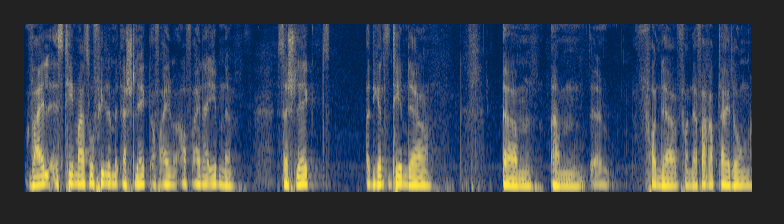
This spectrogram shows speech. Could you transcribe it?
weil das Thema so viele mit erschlägt auf, ein, auf einer Ebene. Es erschlägt die ganzen Themen der ähm, ähm, ähm, von der von der Fachabteilung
